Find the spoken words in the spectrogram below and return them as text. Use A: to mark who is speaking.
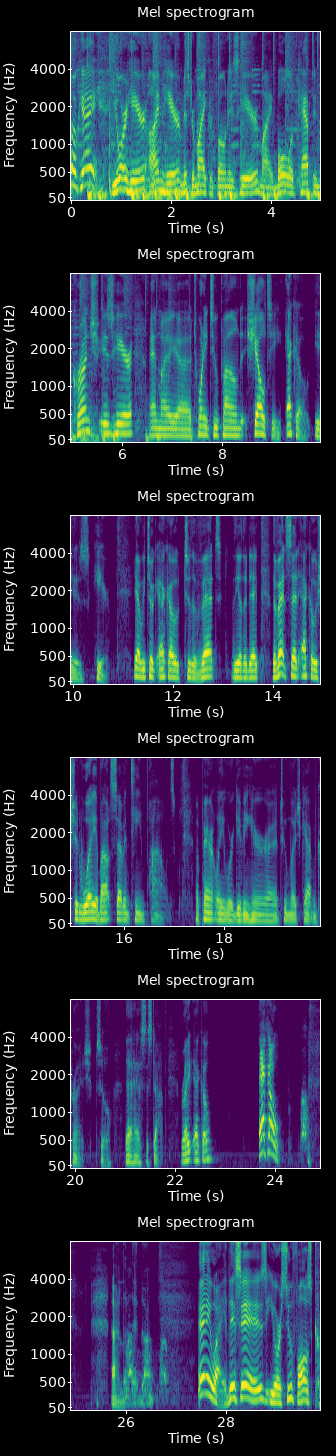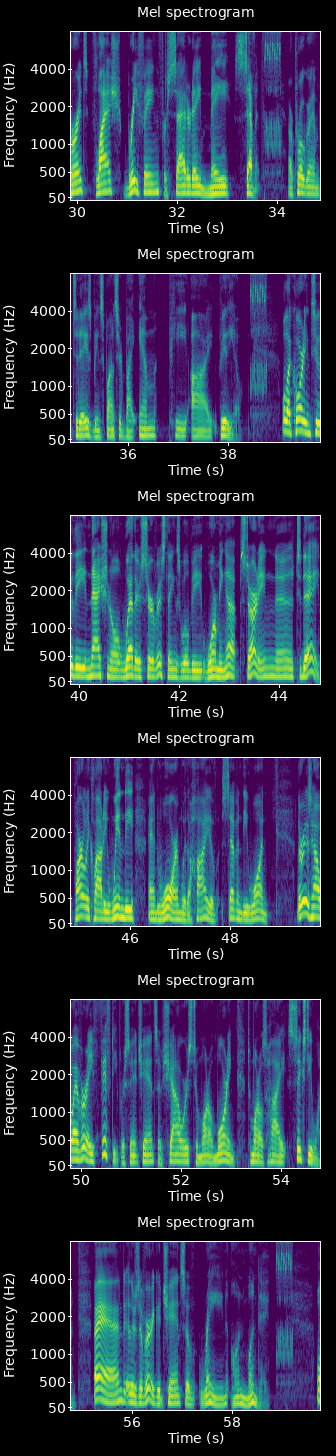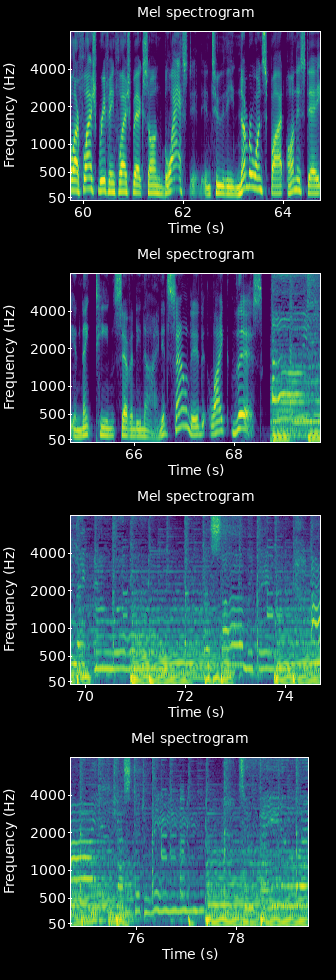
A: Okay, you're here, I'm here, Mr. Microphone is here, my bowl of Captain Crunch is here, and my uh, 22 pound Sheltie Echo is here. Yeah, we took Echo to the vet the other day. The vet said Echo should weigh about 17 pounds. Apparently, we're giving her uh, too much Captain Crunch, so that has to stop. Right, Echo? Echo! I love that dog. Anyway, this is your Sioux Falls Current Flash Briefing for Saturday, May 7th. Our program today is being sponsored by MPI Video. Well, according to the National Weather Service, things will be warming up starting uh, today. Partly cloudy, windy, and warm with a high of 71. There is, however, a 50% chance of showers tomorrow morning. Tomorrow's high 61. And there's a very good chance of rain on Monday. Well, our flash briefing flashback song blasted into the number one spot on this day in 1979. It sounded like this.
B: Oh,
